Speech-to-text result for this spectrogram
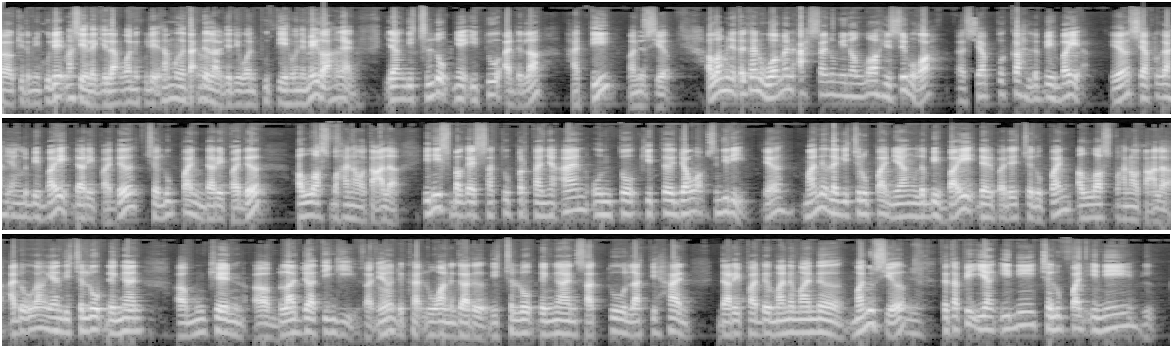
uh, kita punya kulit masih lagi lah warna kulit sama tak adalah jadi warna putih warna merah kan. Yang dicelupnya itu adalah hati manusia. Allah menyatakan waman ahsanu minallahi sibrah. Uh, siapakah lebih baik ya? Siapakah yang lebih baik daripada celupan daripada Allah Subhanahu Wa Taala. Ini sebagai satu pertanyaan untuk kita jawab sendiri, ya. Mana lagi celupan yang lebih baik daripada celupan Allah Subhanahu Wa Taala? Ada orang yang dicelup dengan uh, mungkin uh, belajar tinggi Ustaz ya dekat luar negara, dicelup dengan satu latihan daripada mana-mana manusia Ya. tetapi yang ini celupan ini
